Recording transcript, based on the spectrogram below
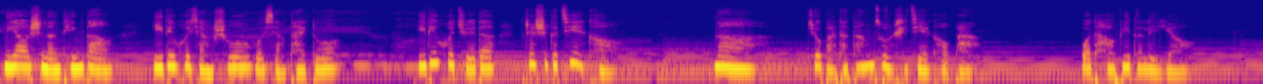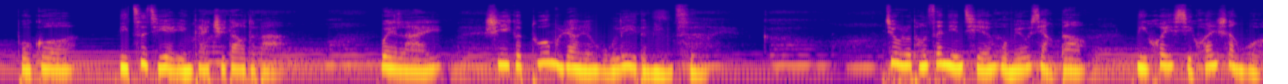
你要是能听到，一定会想说我想太多，一定会觉得这是个借口。那就把它当做是借口吧，我逃避的理由。不过，你自己也应该知道的吧？未来是一个多么让人无力的名词。就如同三年前我没有想到你会喜欢上我，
